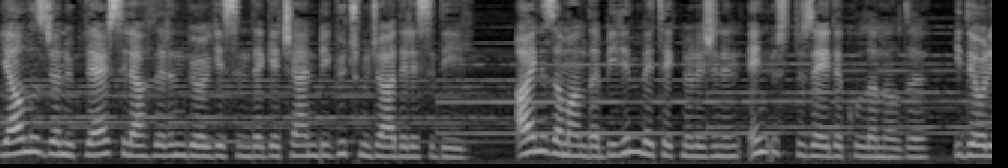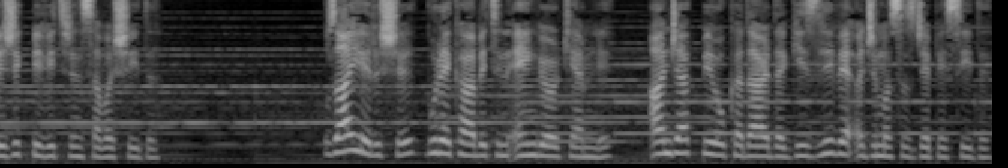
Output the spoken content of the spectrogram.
yalnızca nükleer silahların gölgesinde geçen bir güç mücadelesi değil, aynı zamanda bilim ve teknolojinin en üst düzeyde kullanıldığı, ideolojik bir vitrin savaşıydı. Uzay yarışı, bu rekabetin en görkemli, ancak bir o kadar da gizli ve acımasız cephesiydi.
